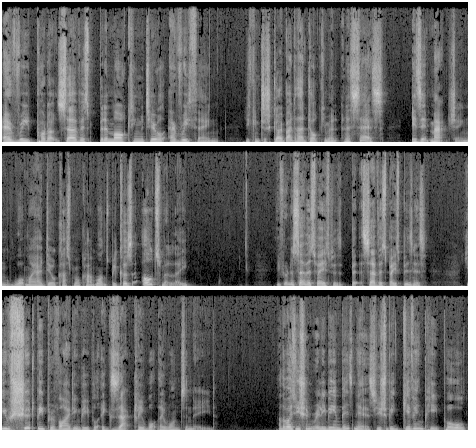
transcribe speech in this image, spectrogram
Every product, service, bit of marketing material, everything, you can just go back to that document and assess is it matching what my ideal customer or client wants? Because ultimately, if you're in a service based service based business, you should be providing people exactly what they want and need. Otherwise, you shouldn't really be in business. You should be giving people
